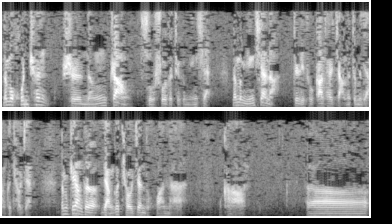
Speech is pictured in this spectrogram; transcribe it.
那么昏沉是能障所说的这个明线。那么明线呢，这里头刚才讲了这么两个条件。那么这样的两个条件的话呢，我看啊，呃。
